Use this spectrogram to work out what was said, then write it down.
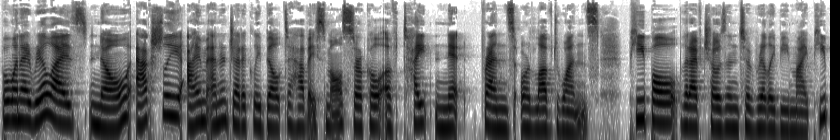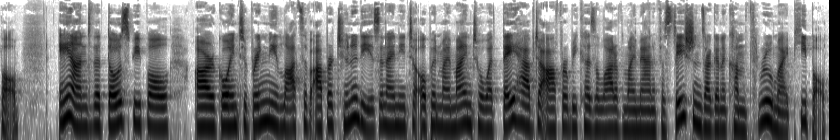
But when I realized, no, actually, I'm energetically built to have a small circle of tight knit friends or loved ones, people that I've chosen to really be my people. And that those people are going to bring me lots of opportunities, and I need to open my mind to what they have to offer because a lot of my manifestations are going to come through my people.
